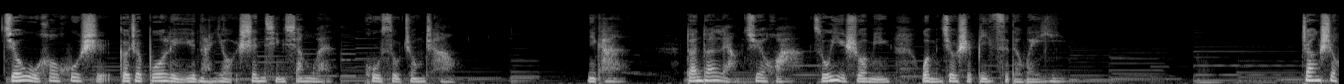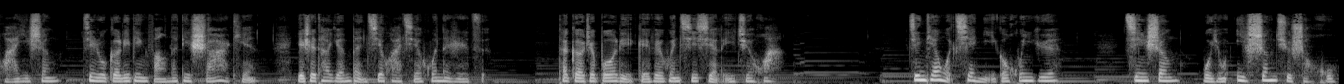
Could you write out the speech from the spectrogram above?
九五后护士隔着玻璃与男友深情相吻，互诉衷肠。你看，短短两句话足以说明我们就是彼此的唯一。张世华医生进入隔离病房的第十二天，也是他原本计划结婚的日子。他隔着玻璃给未婚妻写了一句话：“今天我欠你一个婚约，今生我用一生去守护。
